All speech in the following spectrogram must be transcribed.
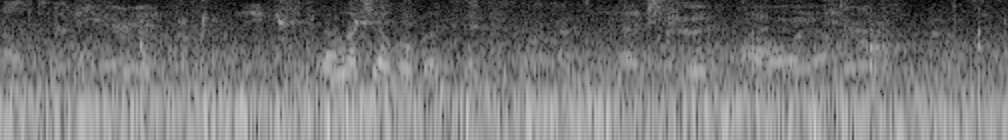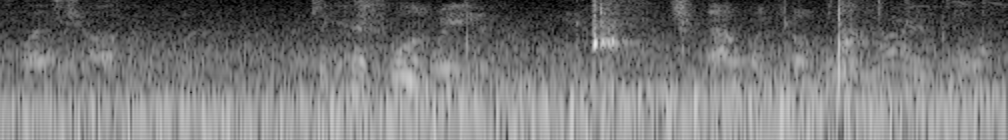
felt to the areas of the thing. I like that a little bit. That good solid gear that was just slightly off. It was like, Six, six, one. waited. That one felt more consistent. And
